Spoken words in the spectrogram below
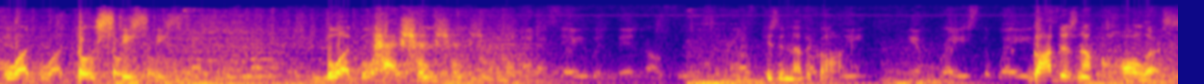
bloodthirsty, blood passion is another God. God does not call us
